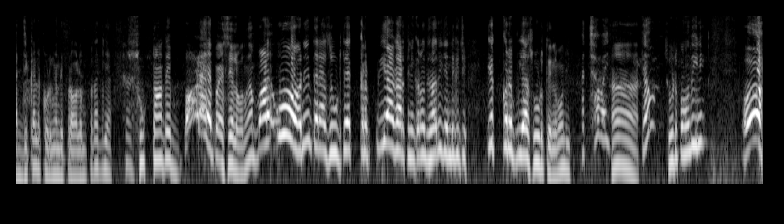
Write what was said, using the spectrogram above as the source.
ਅੱਜ ਕੱਲ ਕੁੜੀਆਂ ਦੀ ਪ੍ਰੋਬਲਮ ਪਤਾ ਕੀ ਆ? ਸੂਟਾਂ ਤੇ ਬਾਹਲੇ ਪੈਸੇ ਲਵਾਉਂਦੀਆਂ। ਬਾਹਲੇ ਉਹ ਨਹੀਂ ਤੇਰਾ ਸੂਟ ਤੇ 1 ਰੁਪਿਆ ਖਰਚ ਨਹੀਂ ਕਰਾਉਂਦੀ ਸਾਰੀ ਜ਼ਿੰਦਗੀ 'ਚ। 1 ਰੁਪਿਆ ਸੂਟ ਤੇ ਲਵਾਉਂਦੀ। ਅੱਛਾ ਬਾਈ। ਹਾਂ ਕਿਉਂ? ਸੂਟ ਪਾਉਂਦੀ ਨਹੀਂ ਓਹ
